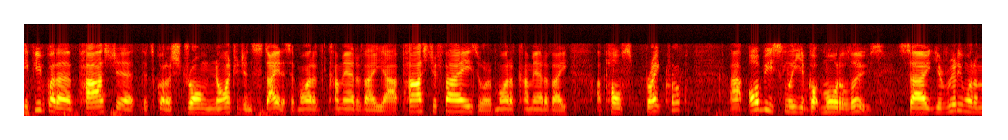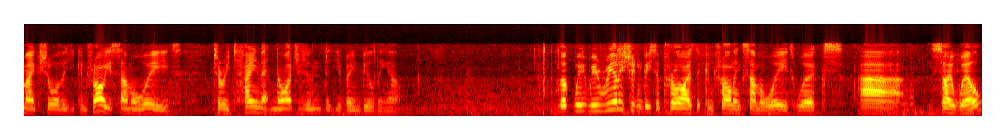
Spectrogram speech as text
if you've got a pasture that's got a strong nitrogen status, it might have come out of a uh, pasture phase or it might have come out of a, a pulse break crop, uh, obviously you've got more to lose. So you really want to make sure that you control your summer weeds to retain that nitrogen that you've been building up. Look, we, we really shouldn't be surprised that controlling summer weeds works uh, so well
